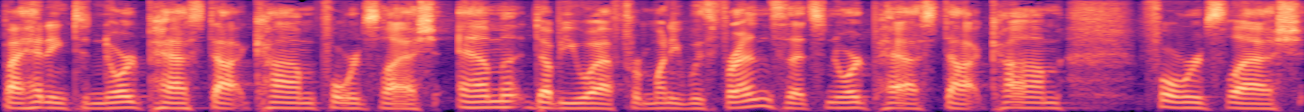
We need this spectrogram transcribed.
by heading to nordpass.com forward slash MWF for money with friends. That's nordpass.com forward slash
